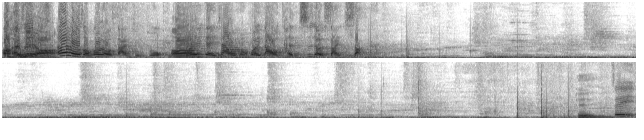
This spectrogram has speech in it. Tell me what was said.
哦，还没有。二楼总共有三组作品，所以等一下我们会到藤枝的山上。诶，所以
